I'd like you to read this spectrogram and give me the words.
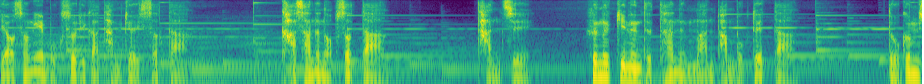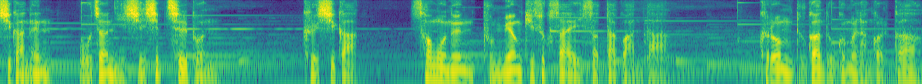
여성의 목소리가 담겨 있었다. 가사는 없었다. 단지 흐느끼는 듯한 음만 반복됐다. 녹음 시간은 오전 2시 17분. 그 시각, 성우는 분명 기숙사에 있었다고 한다. 그럼 누가 녹음을 한 걸까?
